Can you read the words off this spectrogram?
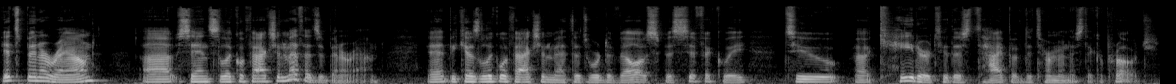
It's been around uh, since liquefaction methods have been around because liquefaction methods were developed specifically to uh, cater to this type of deterministic approach.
